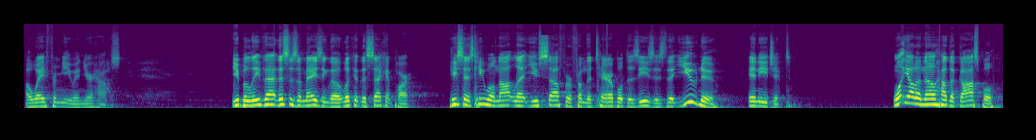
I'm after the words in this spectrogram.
away from you in your house. You believe that? This is amazing, though. Look at the second part. He says, He will not let you suffer from the terrible diseases that you knew in Egypt. I want y'all to know how the gospel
